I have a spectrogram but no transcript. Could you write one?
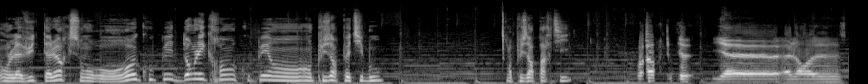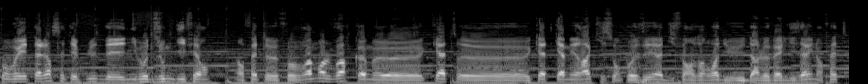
on l'a vu tout à l'heure, qui sont recoupés dans l'écran, coupés en, en plusieurs petits bouts. En plusieurs parties. Y a... Alors, euh, ce qu'on voyait tout à l'heure, c'était plus des niveaux de zoom différents. En fait, euh, faut vraiment le voir comme euh, quatre, euh, quatre caméras qui sont posées à différents endroits du- d'un level design, en fait.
